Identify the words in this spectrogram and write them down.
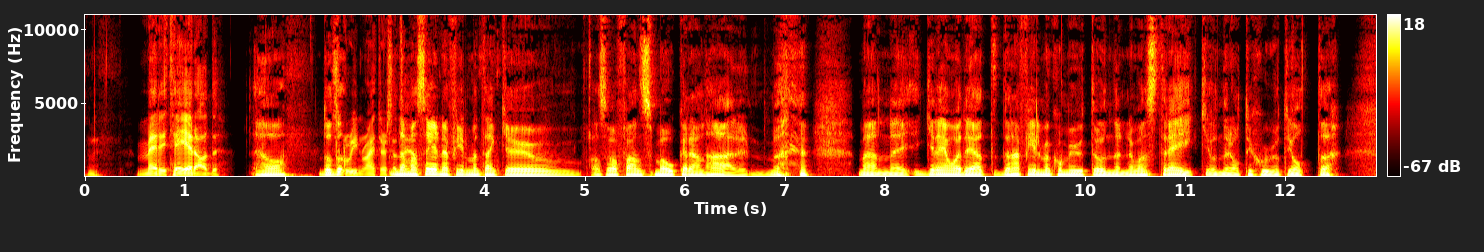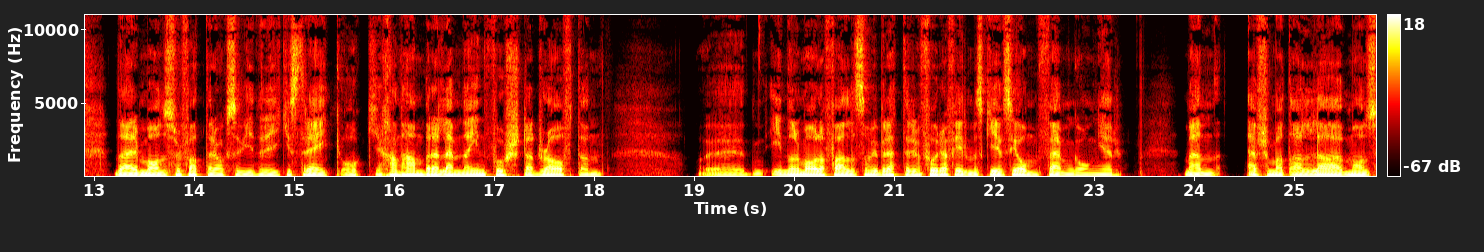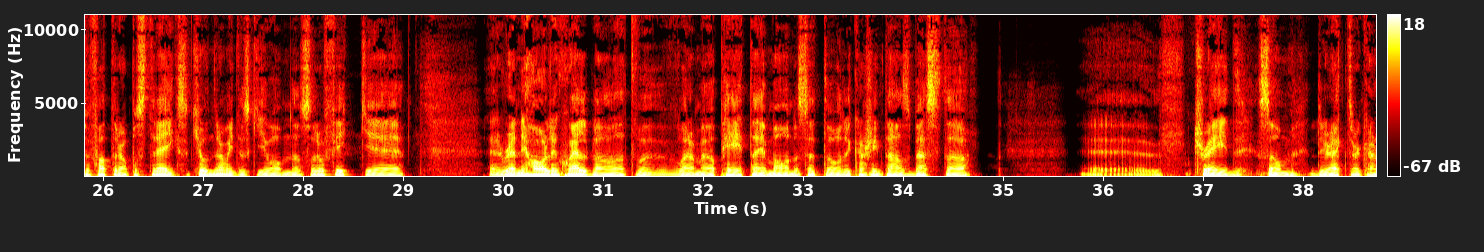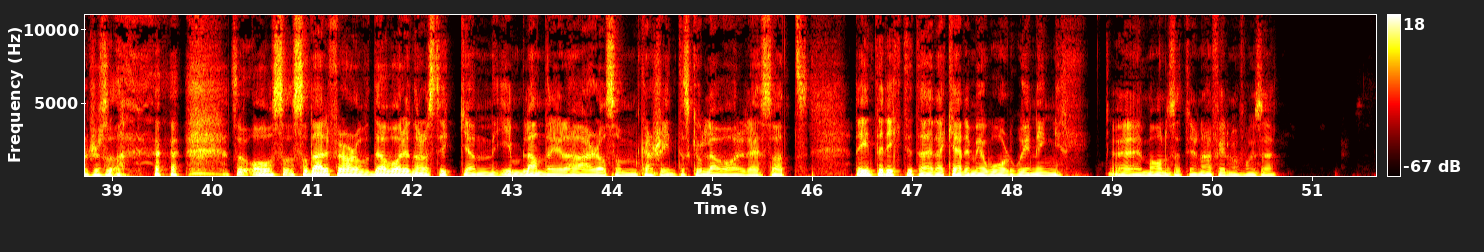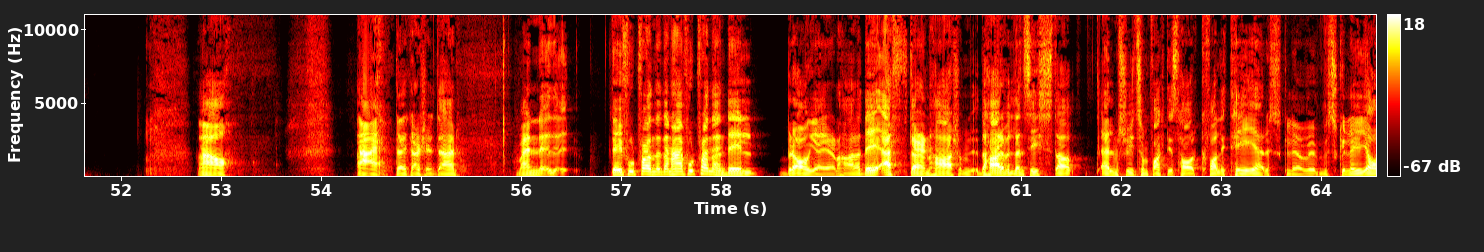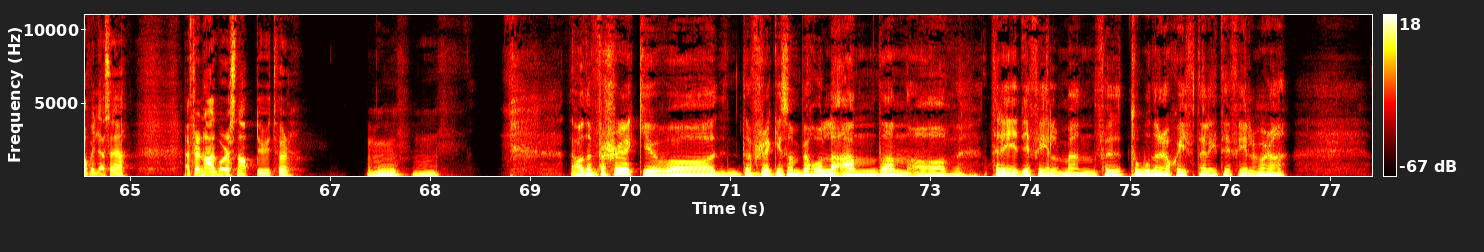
meriterad ja. Då, då, screenwriter så att när man ser den här filmen tänker jag ju, alltså vad fan smokar den här? Men eh, grejen var det att den här filmen kom ut under, det var en strejk under 87-88. Där manusförfattare och så vidare gick i strejk och han hann bara lämna in första draften. Eh, I normala fall, som vi berättade i den förra filmen, skrevs ju om fem gånger. Men eftersom att alla manusförfattare var på strejk så kunde de inte skriva om den så då fick eh, Eh, Rennie Harlin själv bland annat vara med och peta i manuset och det kanske inte är hans bästa eh, trade som director kanske så. så, och så, så därför har det, det har varit några stycken inblandade i det här och som kanske inte skulle ha varit det så att det är inte riktigt det här Academy Award winning eh, manuset i den här filmen får vi säga. Ja. Nej, det kanske inte är. Men eh, det är fortfarande, den här är fortfarande en del bra grejer den här. Det är efter den här som, det här är väl den sista Elm Street som faktiskt har kvaliteter skulle jag, skulle jag vilja säga. Efter den här går det snabbt utför. Mm, mm. Ja, den försöker ju vara, den försöker som behålla andan av tredje filmen, för tonerna skiftar lite i filmerna.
